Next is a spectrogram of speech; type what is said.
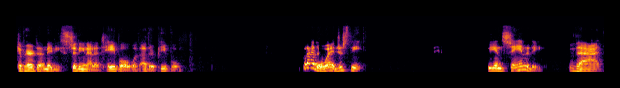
compared to maybe sitting at a table with other people. But either way, just the the insanity that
